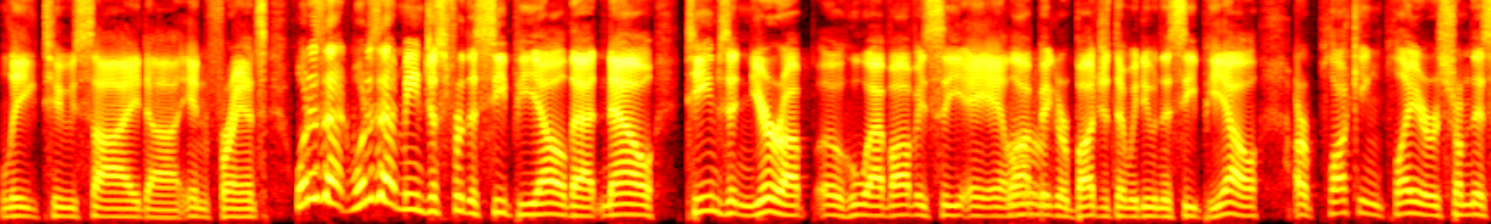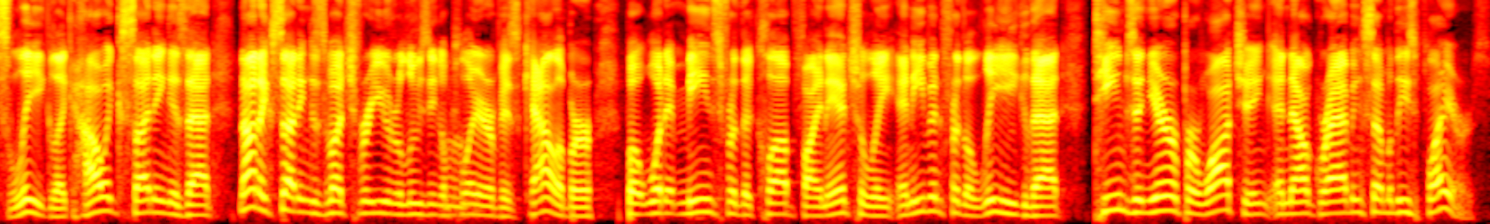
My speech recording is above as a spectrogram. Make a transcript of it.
League Two side uh, in France. What does that What does that mean just for the CPL? That now teams in Europe uh, who have obviously a, a lot mm. bigger budget than we do in the CPL are plucking players from this league. Like, how exciting is that? Not exciting as much for you to losing a mm. player of his caliber, but what it means for the club financially and even for the league that teams in Europe are watching and now grabbing some of these players.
